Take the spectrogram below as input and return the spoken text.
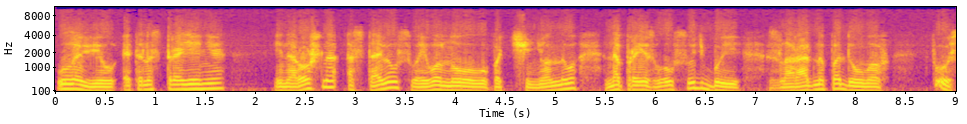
уловил это настроение — и нарочно оставил своего нового подчиненного на произвол судьбы, злорадно подумав, пусть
